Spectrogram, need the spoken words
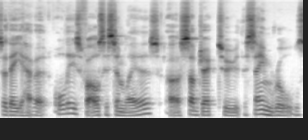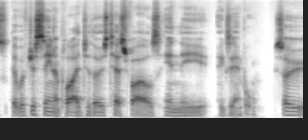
So there you have it. All these file system layers are subject to the same rules that we've just seen applied to those test files in the example. So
